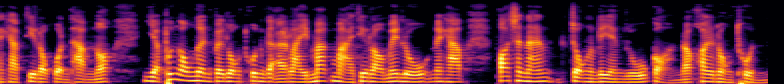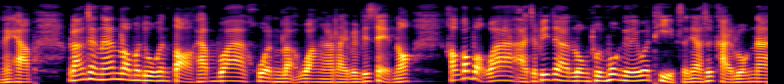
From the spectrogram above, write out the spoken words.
นะครับที่เราควรทำเนาะอย่าเพิ่งเอาเงินไปลงทุนกับอะไรมากมายที่เราไม่รู้นะครับเพราะฉะนั้นจงเรียนรู้ก่อนแล้วค่อยลงทุนนะครับหลังจากนั้นเรามาดูกันต่อครับว่าควรระวังอะไรเป็นพิเศษเนาะเขาก็บอกว่าอาจจะพิจารณาลงทุนพวก derivative สัญญาซื้อขายล่วงหน้า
